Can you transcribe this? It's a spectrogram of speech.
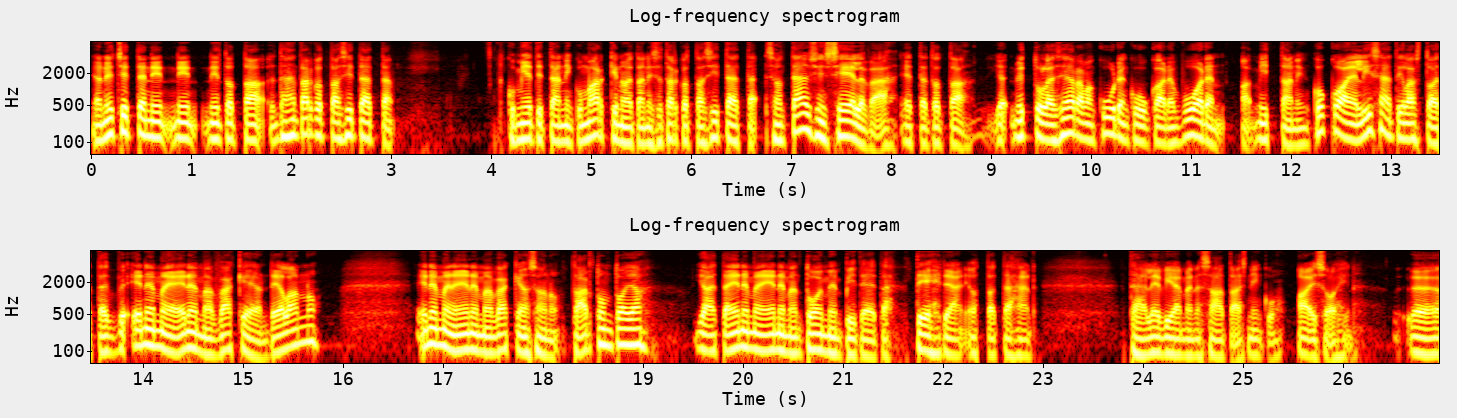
Ja nyt sitten, niin, niin, niin tota, tähän tarkoittaa sitä, että kun mietitään niin kuin markkinoita, niin se tarkoittaa sitä, että se on täysin selvää, että tota, ja nyt tulee seuraavan kuuden kuukauden vuoden mittaan niin koko ajan lisää tilastoa, että enemmän ja enemmän väkeä on delannut, enemmän ja enemmän väkeä on saanut tartuntoja ja että enemmän ja enemmän toimenpiteitä tehdään, jotta tähän, tähän leviäminen saataisiin niin kuin aisoihin.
